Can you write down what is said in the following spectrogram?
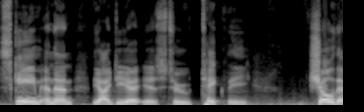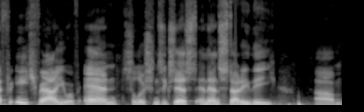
scheme, and then the idea is to take the show that for each value of n, solutions exist, and then study the um,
